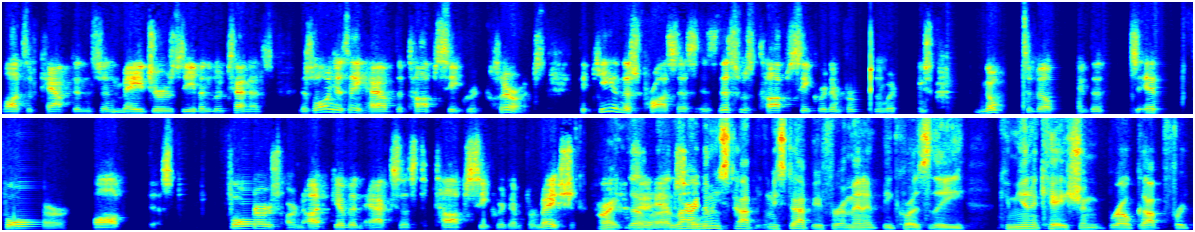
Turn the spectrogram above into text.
lots of captains and majors, even lieutenants, as long as they have the top secret clearance. The key in this process is this was top secret information, which means no possibility that in for all this foreigners are not given access to top secret information. All right, uh, Larry, so, let me stop. Let me stop you for a minute because the communication broke up for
